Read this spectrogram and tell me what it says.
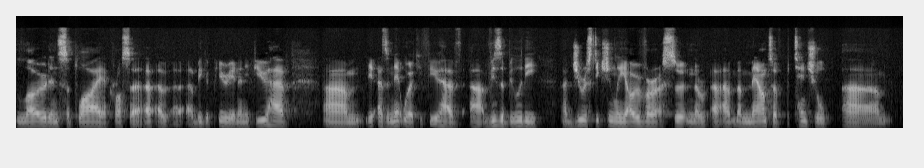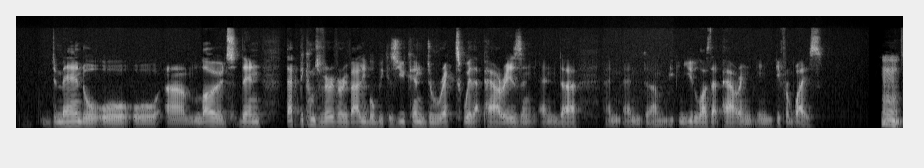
load and supply across a, a, a bigger period. And if you have, um, as a network, if you have uh, visibility uh, jurisdictionally over a certain uh, amount of potential um, demand or, or, or um, loads, then that becomes very, very valuable because you can direct where that power is and, and, uh, and, and um, you can utilize that power in, in different ways. Mm.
